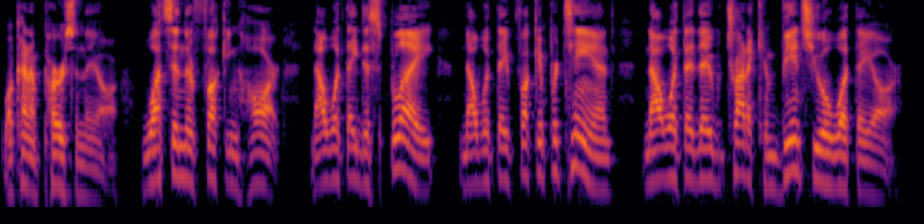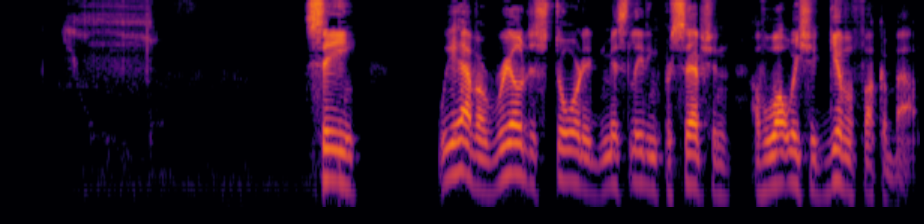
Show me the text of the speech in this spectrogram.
what kind of person they are, what's in their fucking heart, not what they display, not what they fucking pretend, not what they, they try to convince you of what they are. See, we have a real distorted, misleading perception of what we should give a fuck about.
